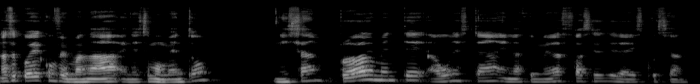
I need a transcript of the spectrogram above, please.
No se puede confirmar nada en este momento. Nissan probablemente aún está en las primeras fases de la discusión,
